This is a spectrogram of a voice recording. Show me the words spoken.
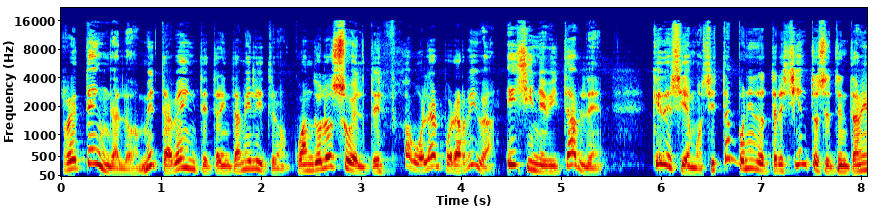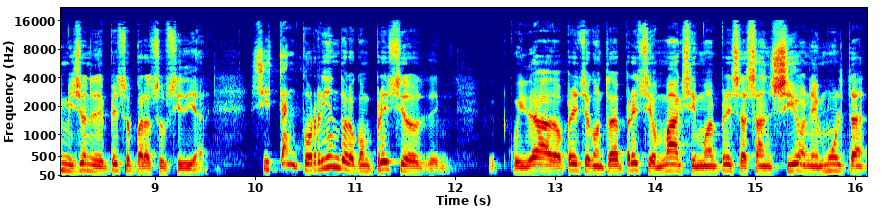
reténgalo, meta 20, 30 mil litros. Cuando lo suelte, va a volar por arriba. Es inevitable. ¿Qué decíamos? Si están poniendo 370 mil millones de pesos para subsidiar, si están corriéndolo con precios de cuidado, precio contra precio máximo, empresas, sanciones, multas,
